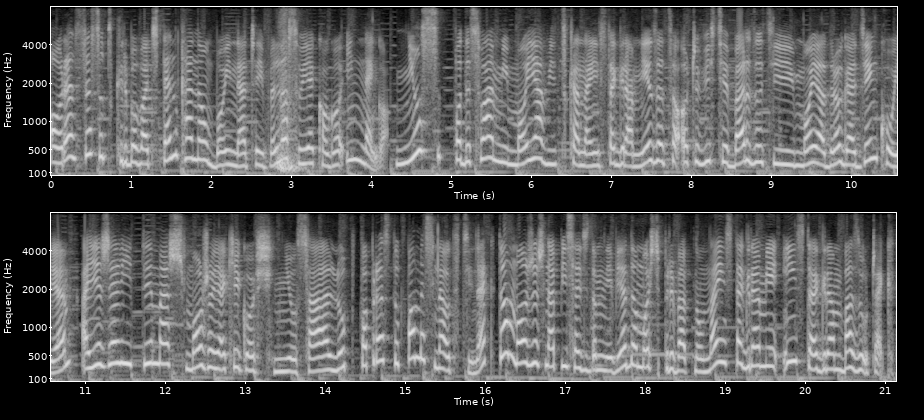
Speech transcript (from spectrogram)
oraz zasubskrybować ten kanał, bo inaczej wylosuję kogo innego. News podesłała mi moja Wicka na Instagramie, za co oczywiście bardzo ci moja droga dziękuję. A jeżeli ty masz może jakiegoś newsa lub po prostu pomysł na odcinek, to możesz napisać do mnie wiadomość prywatną na Instagramie Instagram Bazuczek.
